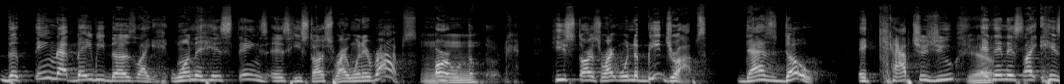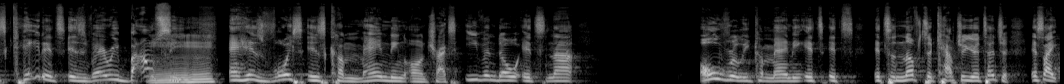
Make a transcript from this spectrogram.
the thing that baby does like one of his things is he starts right when it raps or uh, he starts right when the beat drops. That's dope. It captures you. Yep. and then it's like his cadence is very bouncy and his voice is commanding on tracks even though it's not overly commanding. It's it's it's enough to capture your attention. It's like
